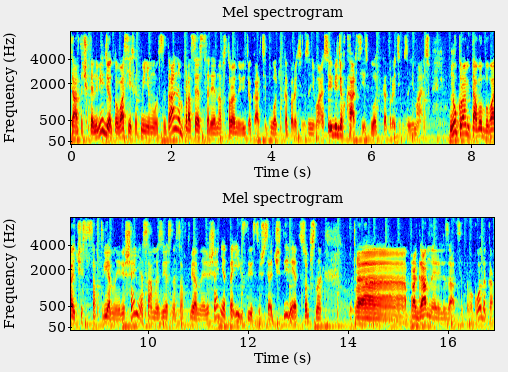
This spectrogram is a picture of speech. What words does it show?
карточка NVIDIA, то у вас есть как минимум в центральном процессоре на встроенной видеокарте блоки, которые этим занимаются, и в видеокарте есть блоки, которые этим занимаются. Ну, кроме того, бывают чисто софтверные решения. Самое известное софтверное решение это X264. Это, собственно, э, программная реализация этого кодека.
